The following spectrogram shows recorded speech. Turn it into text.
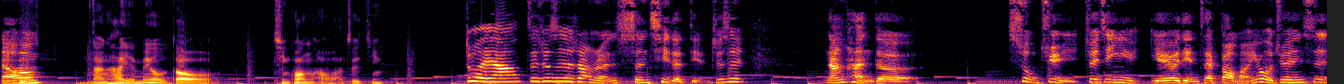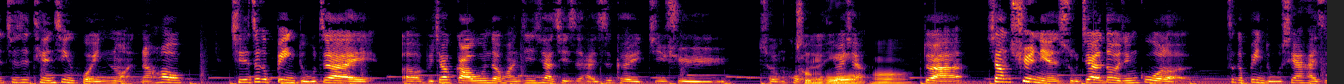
然后南海也没有到。情况很好啊，最近。对啊，这就是让人生气的点，就是南韩的数据最近也有点在爆嘛，因为我觉得是就是天气回暖，然后其实这个病毒在呃比较高温的环境下，其实还是可以继续存活的，因为像哦，对啊，像去年暑假都已经过了，这个病毒现在还是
